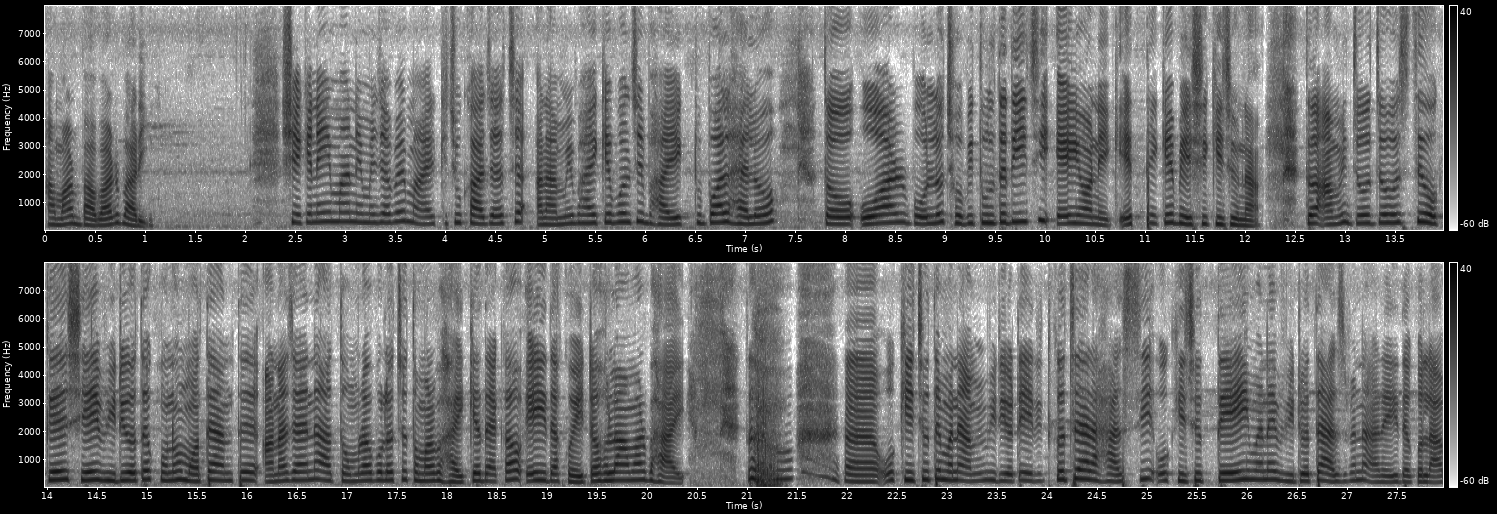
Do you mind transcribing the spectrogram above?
আমার বাবার বাড়ি। সেখানেই মা নেমে যাবে, মায়ের কিছু কাজ আছে। আর আমি ভাইকে বলছি, ভাই, একটু বল হ্যালো তো ও আর বলল, ছবি তুলতে দিয়েছি, এই অনেক, এর থেকে বেশি কিছু না। তো আমি জোর জবরদস্তি ওকে সেই ভিডিওতে কোনো মতে আনতে, আনা যায় না। আর তোমরা বলেছ, তোমার ভাইকে দেখাও, এই দেখো, এটা হলো আমার ভাই। তো ও কিছুতে মানে আমি ভিডিওটা এডিট করছি আর হাসি ও কিছুতেই মানে ভিডিওতে আসবে না। আর এই দেখো লাভ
